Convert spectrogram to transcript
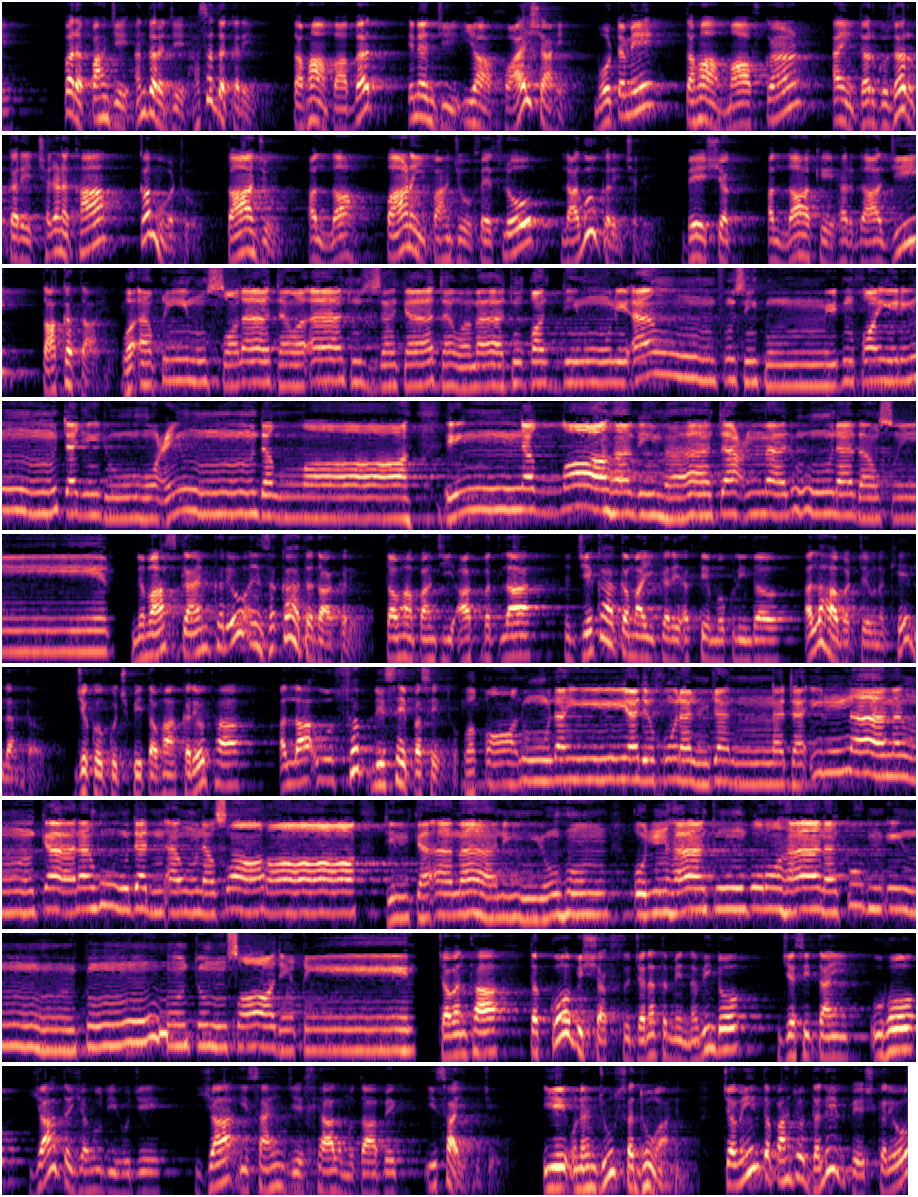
पर पंहिंजे अंदर जे हसद करे तव्हां बाबति इन्हनि जी इहा ख़्वाहिश आहे मोट में तव्हां माफ़ करण ऐं दरगुज़र करे छॾण खां कमु वठो तांजो अल्लाह पाण ई पंहिंजो फ़ैसिलो लागू करे छॾे बेशक अल्लाह खे हर ॻाल्हि जी ताक़त आहे وأقيموا الصلاة وآتوا الزكاة وما تقدموا لأنفسكم من خير تجدوه عند الله إن الله بما تعملون بصير नमाज़ क़ाइमु करियो ऐं ज़कात अदा करियो तव्हां पंहिंजी आकबत लाइ जेका कमाई करे अॻिते मोकिलींदव अलाह वटि उनखे लहंदव जेको कुझु बि तव्हां करियो था अलाह उहो सभु ॾिसे पसे थो وقالوا لن يدخل الجنة إلا من كان هودا أو نصارى تلك أمانيهم قل هاتوا برهانكم إن كنتم صادقين चवनि था त को बि शख़्स जन्नत में न वेंदो जेसी ताईं उहो या त यहूदी हुजे या ईसाइनि जे ख़्याल मुताबिक़ ईसाई हुजे इहे उन्हनि जूं सधूं आहिनि चवीन त पंहिंजो दलील पेश करियो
